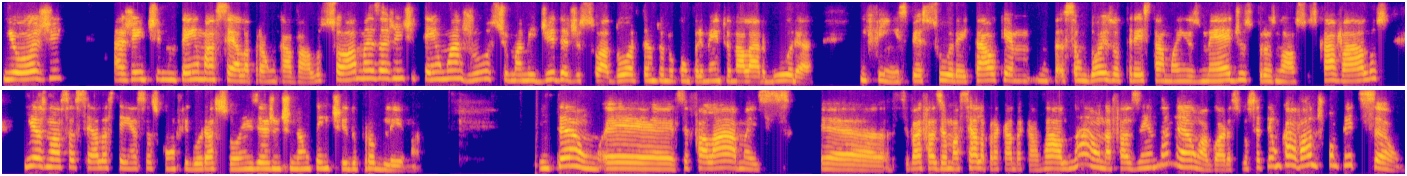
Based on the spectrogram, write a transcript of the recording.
E hoje a gente não tem uma cela para um cavalo só, mas a gente tem um ajuste, uma medida de suador, tanto no comprimento, na largura, enfim, espessura e tal, que é, são dois ou três tamanhos médios para os nossos cavalos, e as nossas celas têm essas configurações e a gente não tem tido problema. Então, é, você fala, ah, mas é, você vai fazer uma cela para cada cavalo? Não, na fazenda não. Agora, se você tem um cavalo de competição,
